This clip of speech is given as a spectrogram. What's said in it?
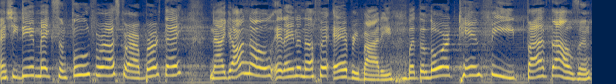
and she did make some food for us for our birthday. Now, y'all know it ain't enough for everybody, but the Lord can feed 5,000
